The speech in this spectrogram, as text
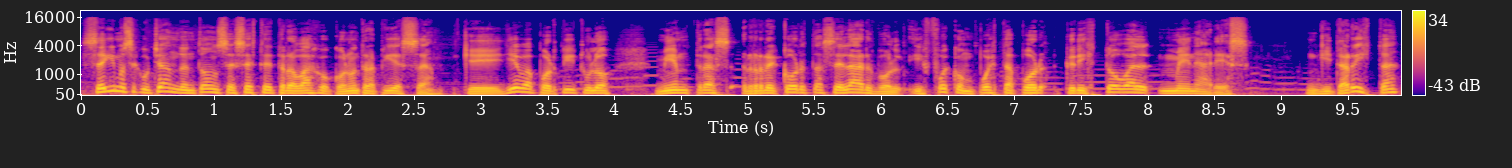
Seguimos escuchando entonces este trabajo con otra pieza que lleva por título Mientras recortas el árbol y fue compuesta por Cristóbal Menares, guitarrista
